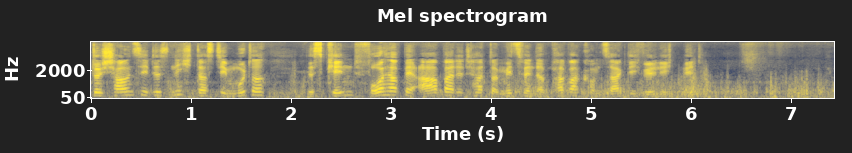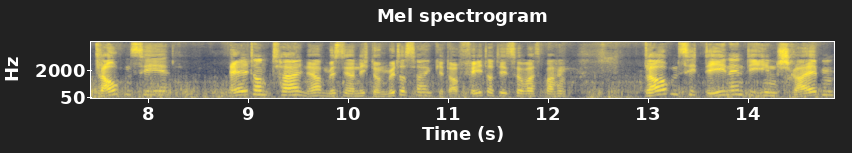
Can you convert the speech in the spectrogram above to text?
durchschauen Sie das nicht, dass die Mutter das Kind vorher bearbeitet hat, damit es, wenn der Papa kommt, sagt, ich will nicht mit. Glauben Sie, Elternteilen, ja, müssen ja nicht nur Mütter sein, gibt auch Väter, die sowas machen. Glauben Sie denen, die Ihnen schreiben,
